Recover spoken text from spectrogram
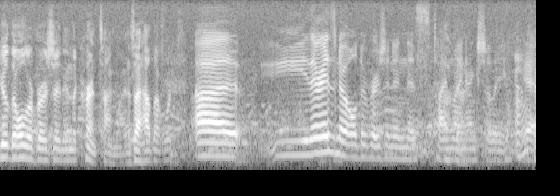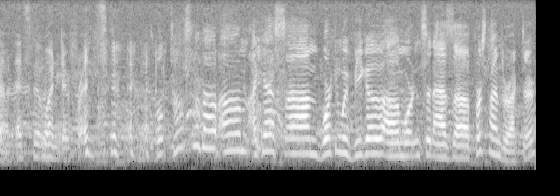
you're the older version in the current timeline. Is that how that works? There is no older version in this timeline, actually. Yeah, that's the one difference. Well, tell us about, um, I guess, um, working with Viggo uh, Mortensen as a first-time director.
